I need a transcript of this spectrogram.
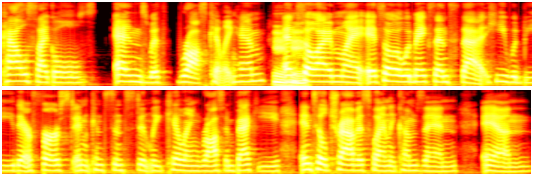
cal's cycles ends with ross killing him. And mm-hmm. so i'm like it so it would make sense that he would be there first and consistently killing ross and becky until travis finally comes in and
